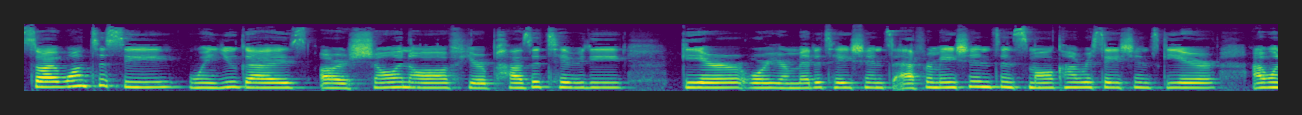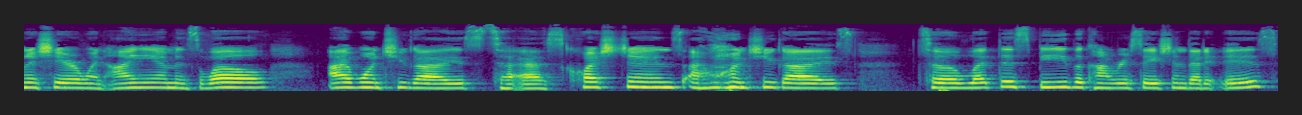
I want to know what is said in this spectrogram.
So I want to see when you guys are showing off your positivity gear or your meditations, affirmations, and small conversations gear. I want to share when I am as well. I want you guys to ask questions. I want you guys to let this be the conversation that it is.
